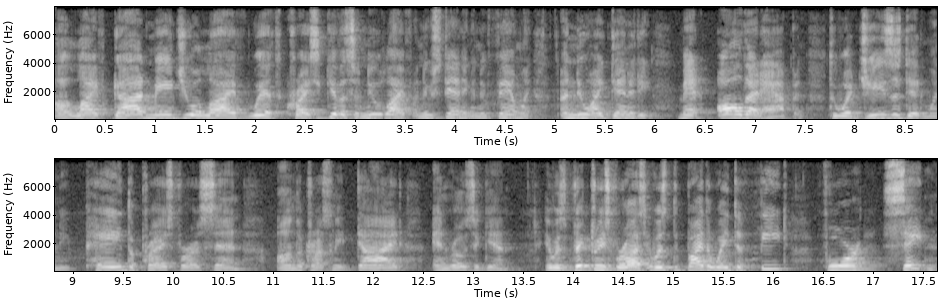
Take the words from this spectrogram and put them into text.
uh, life. God made you alive with Christ. He give us a new life, a new standing, a new family, a new identity. Man, all that happened through what Jesus did when he paid the price for our sin on the cross, when he died and rose again. It was victories for us. It was, by the way, defeat for Satan.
